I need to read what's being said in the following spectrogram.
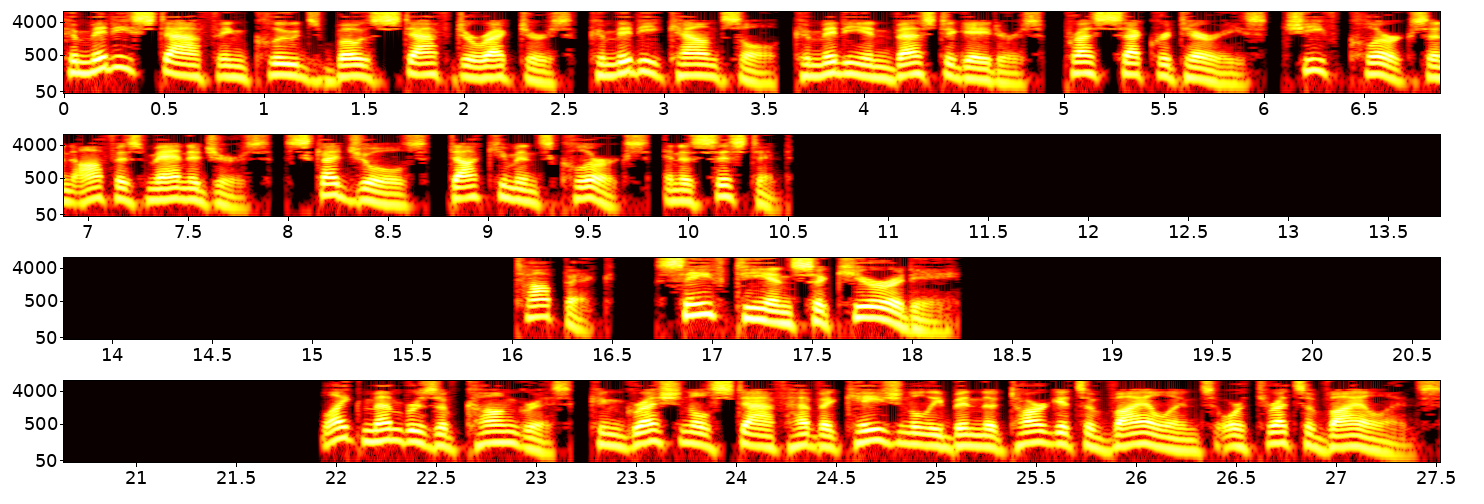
Committee staff includes both staff directors, committee counsel, committee investigators, press secretaries, chief clerks and office managers, schedules, documents clerks, and assistant. Safety and security Like members of Congress, congressional staff have occasionally been the targets of violence or threats of violence.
